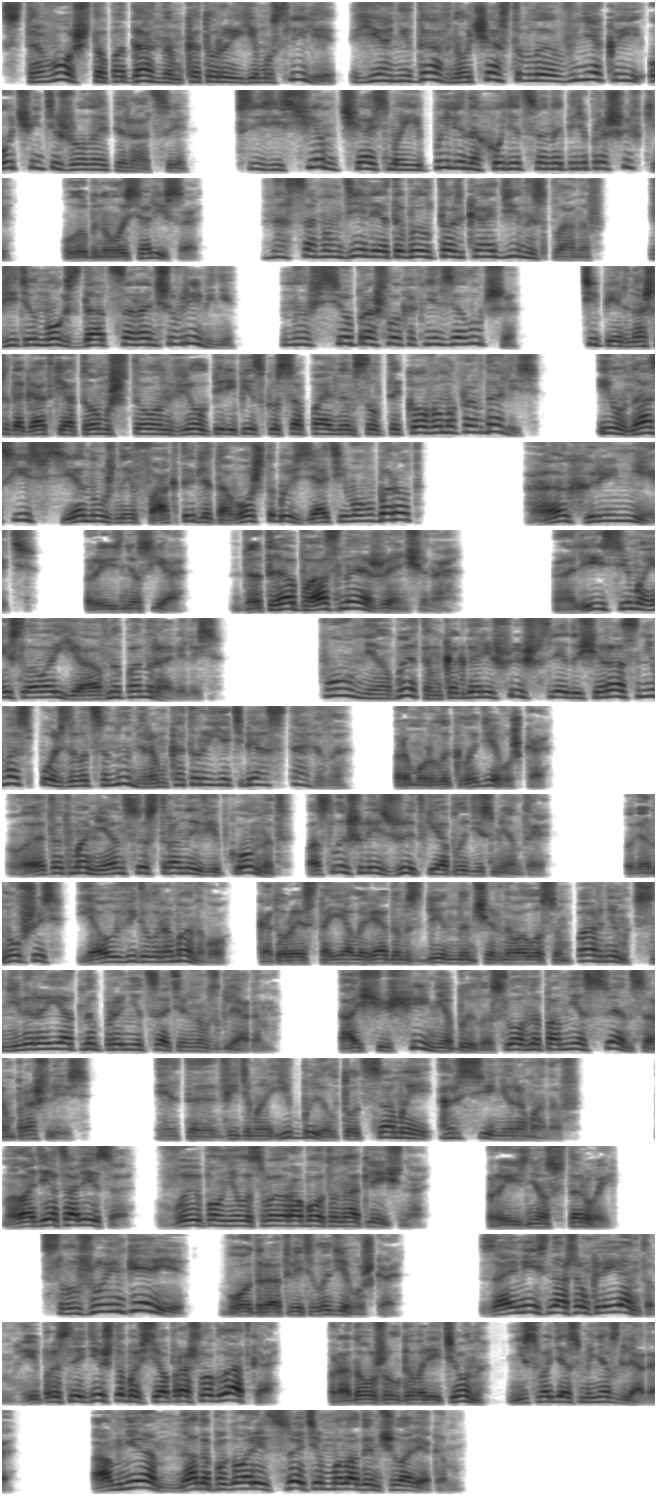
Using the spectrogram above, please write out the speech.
«С того, что по данным, которые ему слили, я недавно участвовала в некой очень тяжелой операции, в связи с чем часть моей пыли находится на перепрошивке», — улыбнулась Алиса. На самом деле это был только один из планов, ведь он мог сдаться раньше времени. Но все прошло как нельзя лучше. Теперь наши догадки о том, что он вел переписку с опальным Салтыковым, оправдались. И у нас есть все нужные факты для того, чтобы взять его в оборот. «Охренеть!» — произнес я. «Да ты опасная женщина!» Алисе мои слова явно понравились. «Помни об этом, когда решишь в следующий раз не воспользоваться номером, который я тебе оставила», — промурлыкала девушка. В этот момент со стороны вип-комнат послышались жидкие аплодисменты. Повернувшись, я увидел Романову, которая стояла рядом с длинным черноволосым парнем с невероятно проницательным взглядом. Ощущение было, словно по мне сенсором прошлись. Это, видимо, и был тот самый Арсений Романов. «Молодец, Алиса! «Выполнила свою работу на отлично», — произнес второй. «Служу империи», — бодро ответила девушка. «Займись нашим клиентом и проследи, чтобы все прошло гладко», — продолжил говорить он, не сводя с меня взгляда. «А мне надо поговорить с этим молодым человеком.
